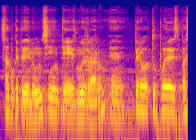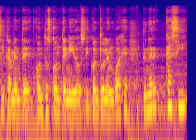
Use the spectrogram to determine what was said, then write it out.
salvo que te denuncien, que es muy raro, eh, pero tú puedes básicamente con tus contenidos y con tu lenguaje tener casi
